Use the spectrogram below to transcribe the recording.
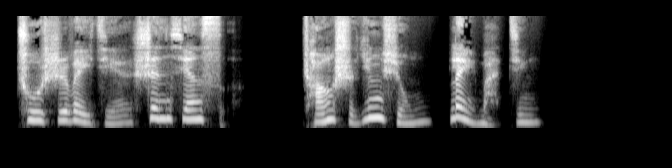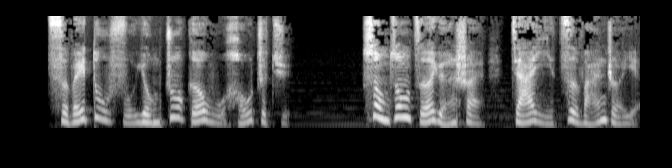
出师未捷身先死，长使英雄泪满襟。此为杜甫咏诸葛武侯之句。宋宗泽元帅假以自完者也。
